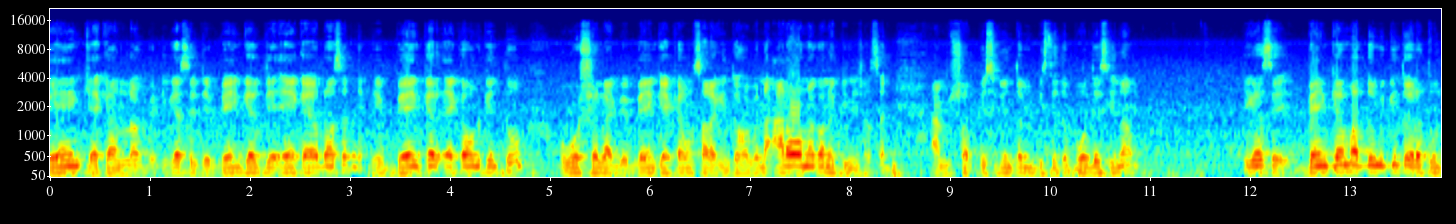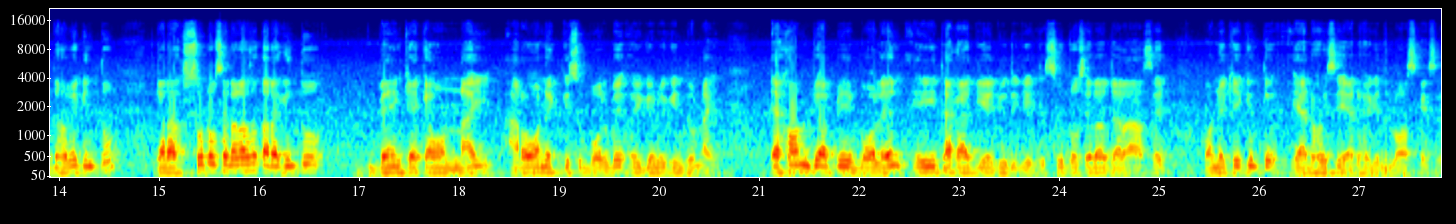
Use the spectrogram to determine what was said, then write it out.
ব্যাংক অ্যাকাউন্ট লাগবে, ঠিক আছে? যে ব্যাংকের যে অ্যাকাউন্ট আছে না, এই ব্যাংকের অ্যাকাউন্ট কিন্তু অবশ্যই লাগবে। ব্যাংক অ্যাকাউন্ট ছাড়া কিন্তু হবে না। আরও অনেক অনেক জিনিস আছে। আমি সব কিছু কিন্তু আমি বিস্তারিত বলতেছি না। ঠিক আছে? ব্যাংকের মাধ্যমে কিন্তু এটা তুলতে হবে। কিন্তু যারা ছোটো সেলার আছে, তারা কিন্তু ব্যাংক অ্যাকাউন্ট নাই। আরও অনেক কিছু বলবে, ওইগুলো কিন্তু নাই। এখন যে আপনি বলেন, এই টাকা দিয়ে যদি যে ছোটো সেলার যারা আছে, অনেকে কিন্তু অ্যাড হয়েছে অ্যাড হয়ে কিন্তু লস খাইছে।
